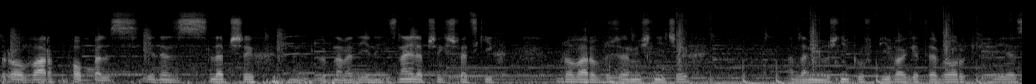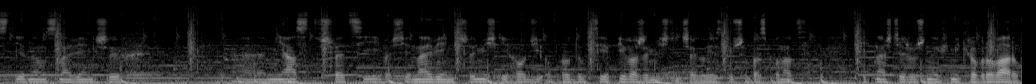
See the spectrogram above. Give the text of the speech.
browar Poppels, jeden z lepszych, lub nawet jeden z najlepszych szwedzkich browarów rzemieślniczych. A dla miłośników piwa Göteborg jest jedną z największych miast w Szwecji, właściwie największym, jeśli chodzi o produkcję piwa rzemieślniczego. Jest już chyba z ponad 15 różnych mikrobrowarów.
